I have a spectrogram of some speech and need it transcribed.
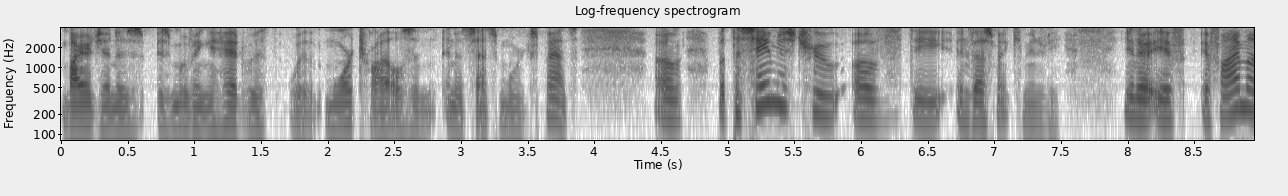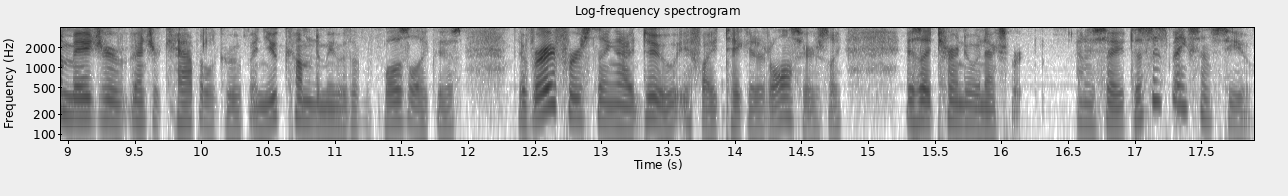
Biogen is, is moving ahead with, with more trials and, in a sense, more expense. Um, but the same is true of the investment community. You know, if, if I'm a major venture capital group and you come to me with a proposal like this, the very first thing I do, if I take it at all seriously, is I turn to an expert and I say, Does this make sense to you?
